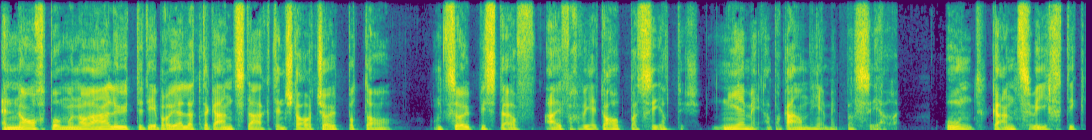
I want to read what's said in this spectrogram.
ein Nachbar muss noch anrufen, die brüllen den ganzen Tag, dann steht schon jemand da. Und so etwas darf einfach, wie da passiert ist, nie mehr, aber gar nie mehr passieren. Und ganz wichtig,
